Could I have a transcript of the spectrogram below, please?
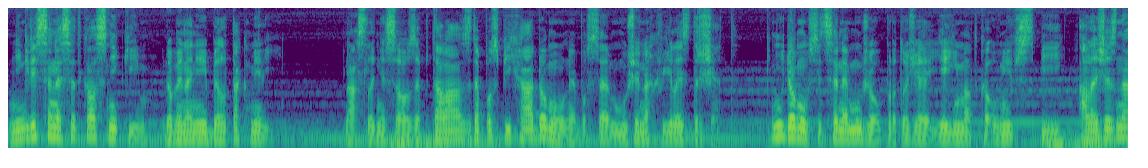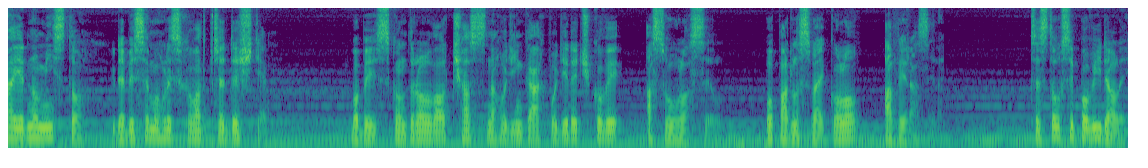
Nikdy se nesetkal s nikým, kdo by na něj byl tak milý. Následně se ho zeptala, zda pospíchá domů nebo se může na chvíli zdržet. K ní domů sice nemůžou, protože její matka uvnitř spí, ale že zná jedno místo, kde by se mohli schovat před deštěm. Bobby zkontroloval čas na hodinkách po dědečkovi a souhlasil. popadl své kolo a vyrazili. Cestou si povídali,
